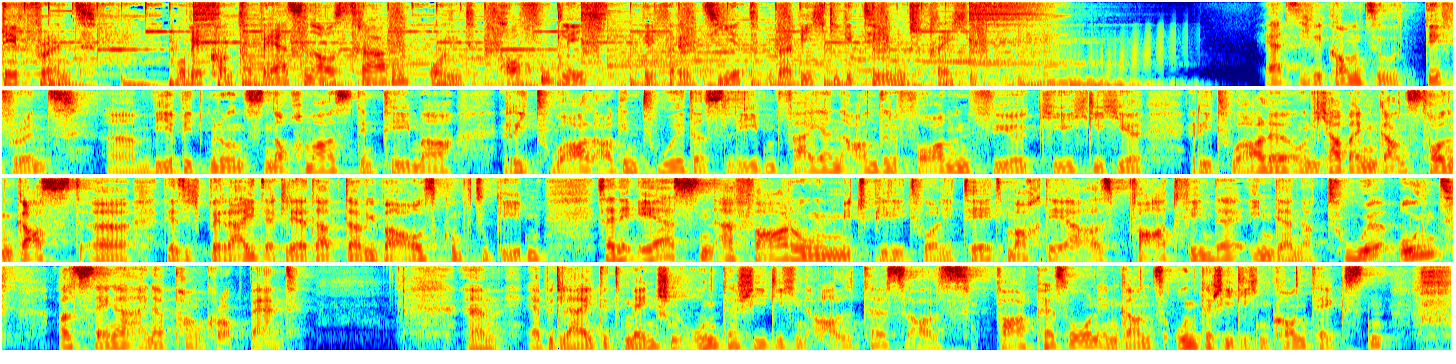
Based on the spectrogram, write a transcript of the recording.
Different, wo wir Kontroversen austragen und hoffentlich differenziert über wichtige Themen sprechen. Herzlich willkommen zu Different. Ähm, wir widmen uns nochmals dem Thema Ritualagentur, das Leben feiern, andere Formen für kirchliche Rituale. Und ich habe einen ganz tollen Gast, äh, der sich bereit erklärt hat, darüber Auskunft zu geben. Seine ersten Erfahrungen mit Spiritualität machte er als Pfadfinder in der Natur und als Sänger einer Punkrock-Band. Ähm, er begleitet Menschen unterschiedlichen Alters als Pfarrperson in ganz unterschiedlichen Kontexten.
